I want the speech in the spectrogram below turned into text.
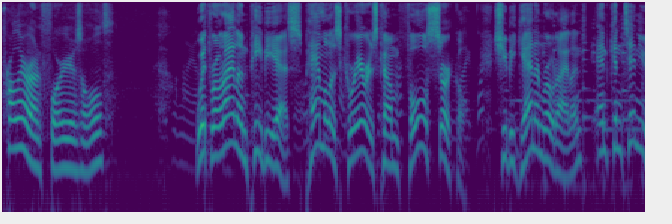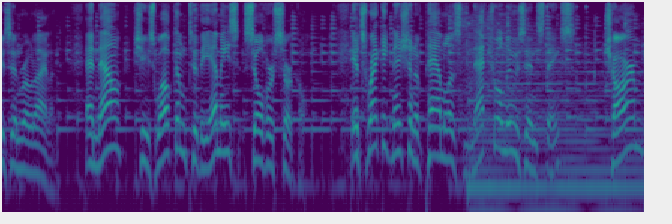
Probably around four years old. With Rhode Island PBS, Pamela's career has come full circle. She began in Rhode Island and continues in Rhode Island. And now she's welcomed to the Emmys Silver Circle. It's recognition of Pamela's natural news instincts, charm,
